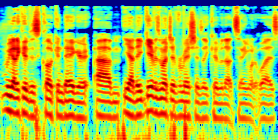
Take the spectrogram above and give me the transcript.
We got to keep this cloak and dagger. Um, yeah, they gave as much information as they could without saying what it was.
